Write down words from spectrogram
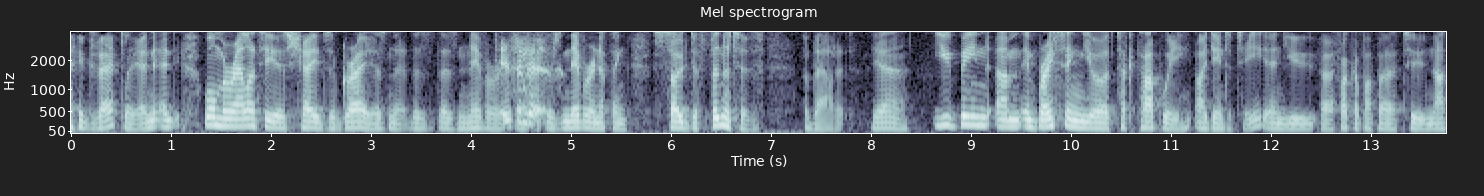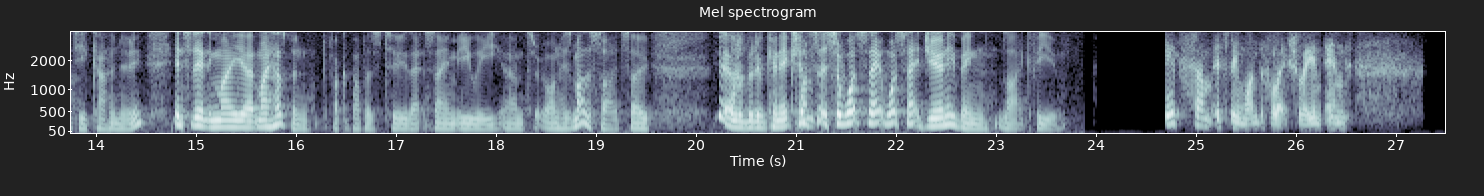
exactly, and and well, morality is shades of grey, isn't it? There's there's never isn't it? There's never anything so definitive about it. Yeah. You've been um, embracing your Takatapui identity and you uh, whakapapa to Ngāti Kahungunu. Incidentally, my uh, my husband whakapapas to that same iwi um, through, on his mother's side. So, yeah, a little bit of connection. So, so, what's that? What's that journey been like for you? It's um, it's been wonderful actually, and, and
